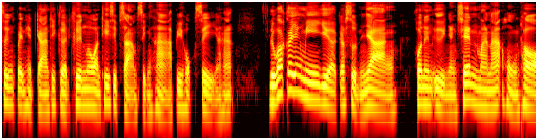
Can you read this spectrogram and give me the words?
ซึ่งเป็นเหตุการณ์ที่เกิดขึ้นเมื่อวันที่ 13 สิงหาปี 64 นะฮะหรือว่าก็ยังมีเหยื่อกระสุนยางคนอื่นๆ อย่างเช่น มานะหงทอง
